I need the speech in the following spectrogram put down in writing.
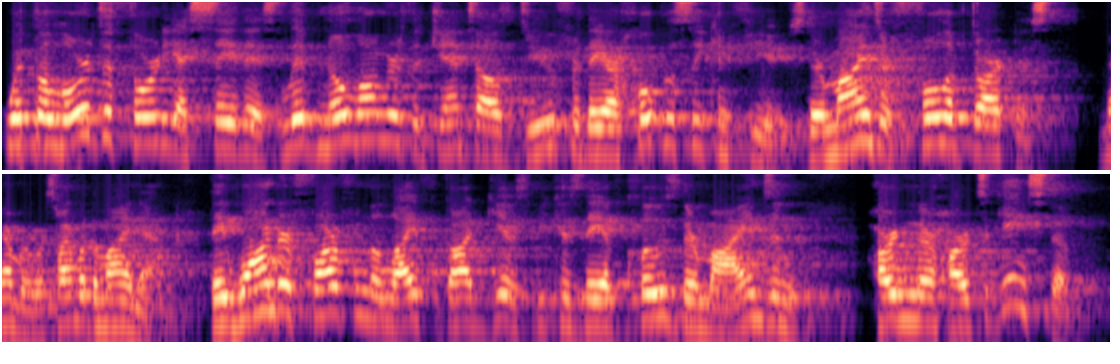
With the Lord's authority, I say this live no longer as the Gentiles do, for they are hopelessly confused. Their minds are full of darkness. Remember, we're talking about the mind now. They wander far from the life God gives because they have closed their minds and hardened their hearts against them.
